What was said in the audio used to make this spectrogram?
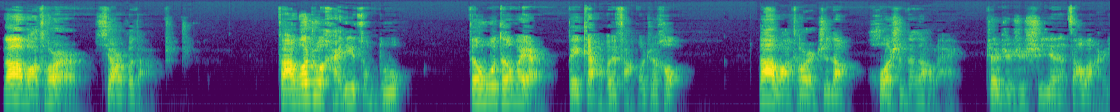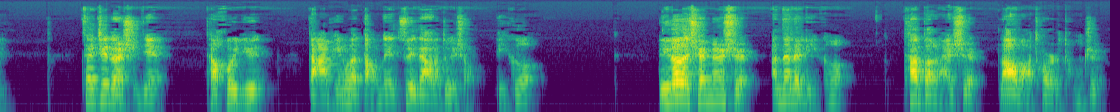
拉瓦托尔笑而不答。法国驻海地总督德乌德贝尔被赶回法国之后，拉瓦托尔知道祸事的到来，这只是时间的早晚而已。在这段时间，他挥军打平了岛内最大的对手李哥。李哥的全名是安德烈·李哥，他本来是拉瓦托尔的同志，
